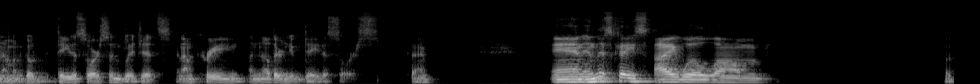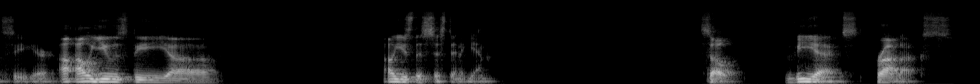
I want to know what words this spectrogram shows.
and I'm going to go to data source and widgets, and I'm creating another new data source. Okay. And in this case, I will, um, let's see here. I'll, I'll use the, uh, I'll use the assistant again. So VX products.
